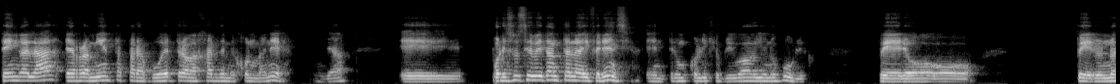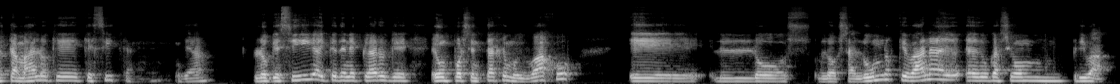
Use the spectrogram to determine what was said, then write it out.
tenga las herramientas para poder trabajar de mejor manera. ¿Ya? Eh, por eso se ve tanta la diferencia entre un colegio privado y uno público. Pero, pero no está malo que, que existan. ¿ya? Lo que sí hay que tener claro que es un porcentaje muy bajo eh, los, los, alumnos que van a, educación privada.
